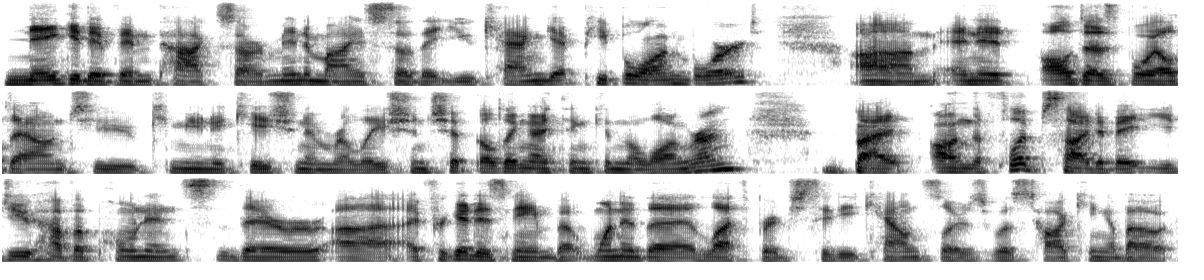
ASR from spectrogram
negative impacts are minimized so that you can get people on board. Um, and it all does boil down to communication and relationship building, I think, in the long run. But on the flip side of it, you do have opponents there. Uh, I forget his name, but one of the Lethbridge city councilors was talking about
